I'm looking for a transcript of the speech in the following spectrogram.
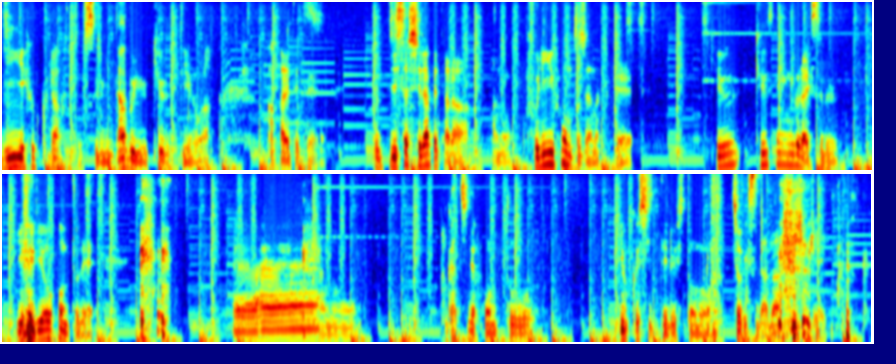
DF クラフト 3W9 っていうのが書かれてて、実際調べたら、あの、フリーフォントじゃなくて、9 9000円ぐらいする有料フォントで、えーあの、ガチでフォントをよく知ってる人のチョイスだなって。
